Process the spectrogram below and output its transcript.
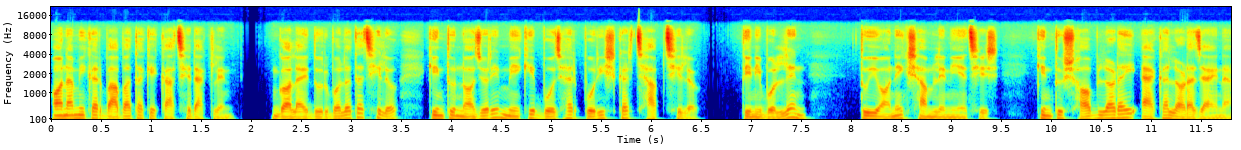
অনামিকার বাবা তাকে কাছে ডাকলেন। গলায় দুর্বলতা ছিল, কিন্তু নজরে মেয়েকে বোঝার পরিষ্কার ছাপ ছিল। তিনি বললেন, তুই অনেক সামলে নিয়েছিস, কিন্তু সব লড়াই একা লড়া যায় না।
